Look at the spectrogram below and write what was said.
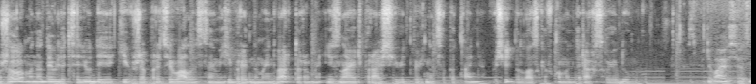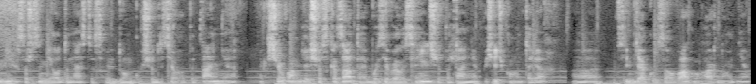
Можливо, мене дивляться люди, які вже працювали з цими гібридними інверторами і знають краще відповідь на це питання. Пишіть, будь ласка, в коментарях свою думку. Сподіваюся, я зміг зрозуміло донести свою думку щодо цього питання. Якщо вам є що сказати або з'явилися інші питання, пишіть в коментарях. Е, Всім дякую за увагу, гарного дня!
